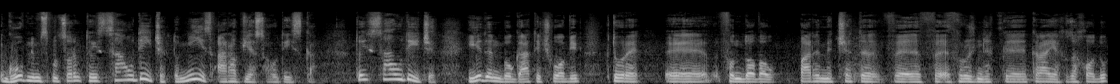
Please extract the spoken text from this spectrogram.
głównym sponsorem to jest Saudyjczyk, to nie jest Arabia Saudyjska, to jest Saudyjczyk. Jeden bogaty człowiek, który e, fundował parę meczetów w, w, w różnych e, krajach Zachodu,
